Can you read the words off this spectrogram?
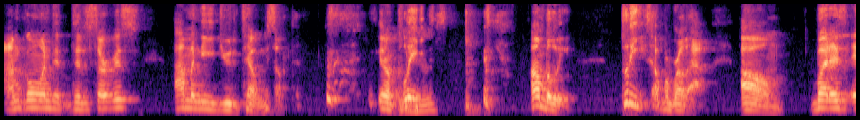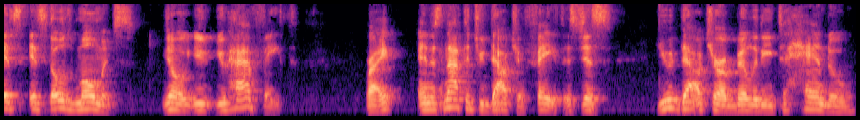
I'm going to, to the service. I'm gonna need you to tell me something. You know, please, mm-hmm. humbly, please help a brother out. Um, but it's it's it's those moments you know you you have faith right? And it's not that you doubt your faith. It's just you doubt your ability to handle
